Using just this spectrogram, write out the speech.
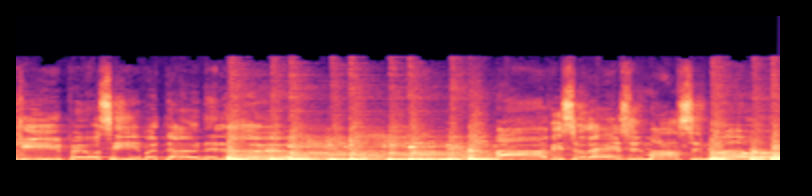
qui peut aussi me donner l'heure. Ma vie se résume en ces mots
